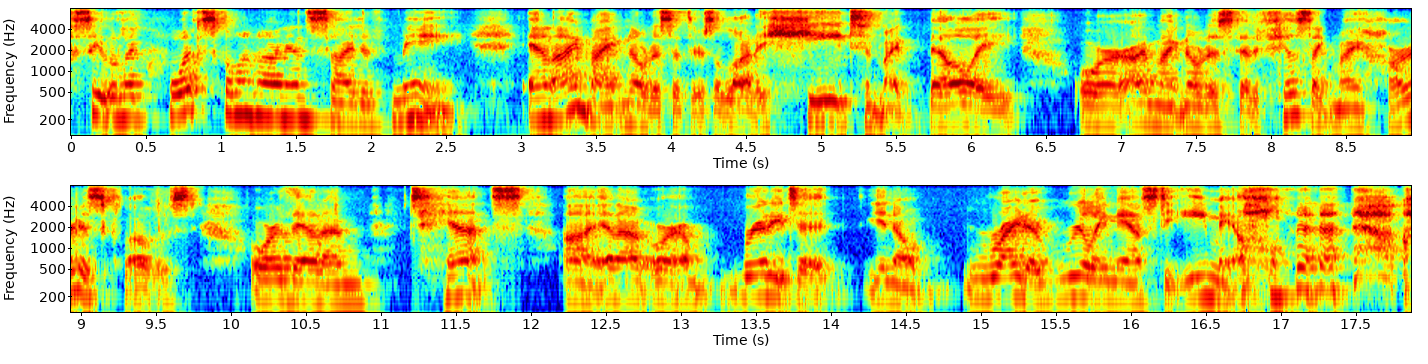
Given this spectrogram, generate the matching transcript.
see like what's going on inside of me and i might notice that there's a lot of heat in my belly or i might notice that it feels like my heart is closed or that i'm tense uh, and I, or i'm ready to you know write a really nasty email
